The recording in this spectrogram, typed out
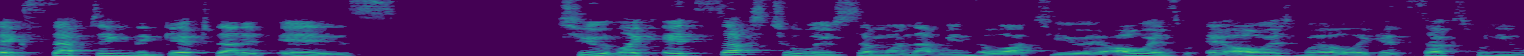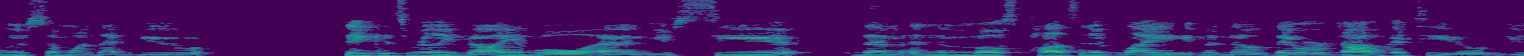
accepting the gift that it is to like it sucks to lose someone that means a lot to you. It always it always will. Like it sucks when you lose someone that you think is really valuable and you see them in the most positive light even though they were not good to you. You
